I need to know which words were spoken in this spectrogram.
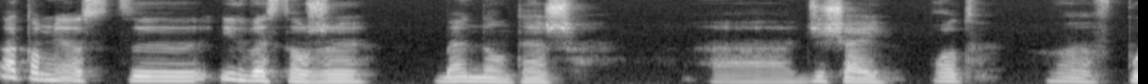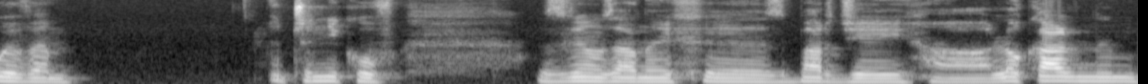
Natomiast e, inwestorzy będą też dzisiaj pod e, wpływem czynników związanych e, z bardziej lokalnym,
